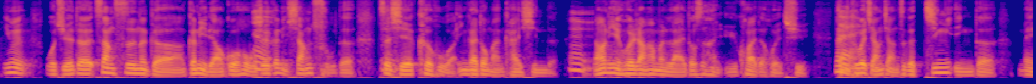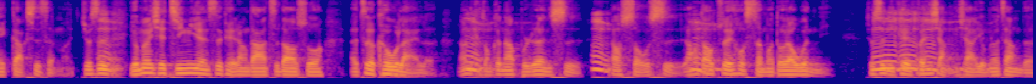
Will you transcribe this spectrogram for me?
因为我觉得上次那个跟你聊过后，我觉得跟你相处的这些客户啊，应该都蛮开心的，嗯然后你也会让他们来都是很愉快的回去。那你对可不可以讲讲这个经营的 make up 是什么？就是嗯有没有一些经验是可以让大家知道说，呃，这个客户来了，然后你从跟他不认识嗯到熟识，然后到最后什么都要问你。就是你可以分享一下有没有这样的，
